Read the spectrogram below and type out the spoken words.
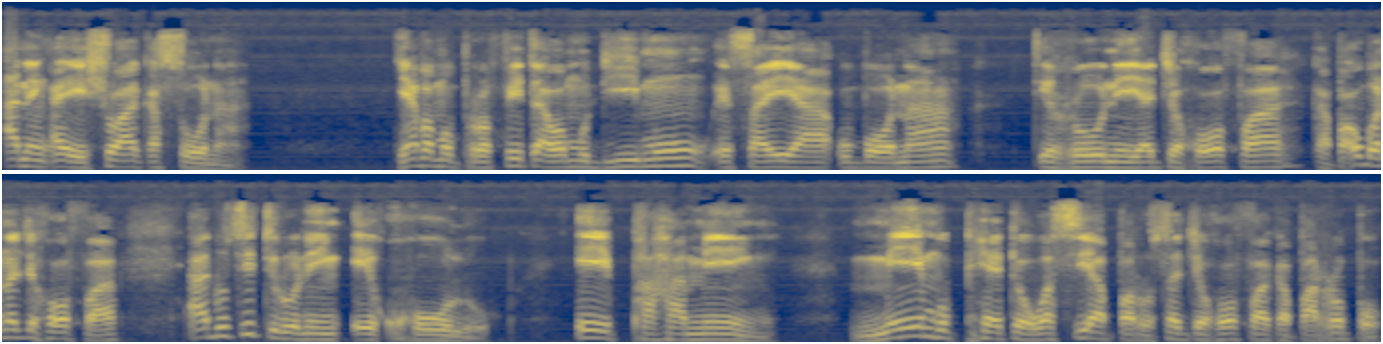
a neng a eshwa ka sona. Yaba moprofeta wa modimo Isaiah o bona tirone ya Jehova kapa o bona Jehova a dutse tironeng e kgolo e phahameng. Mme mopheto wa seaparo sa Jehova kapa ropo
